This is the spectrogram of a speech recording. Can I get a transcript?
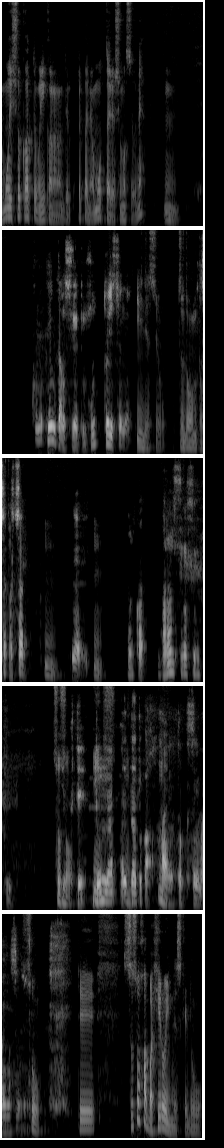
もう一色あってもいいかななんて、やっぱりね、思ったりはしますよね。うん、このペインターのシルエットも本当いいですよね。いいですよ。ズドンとめちゃくちゃ。うん、ね。うんなんか、バランスがすごくそうそう良く。て、うんどんなアウターとか、うんはい、トップスにも合いますよね。そう。で、裾幅広いんですけど、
